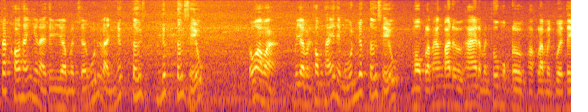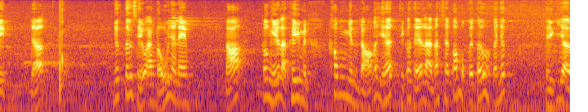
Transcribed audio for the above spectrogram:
rất khó thấy như này thì giờ mình sẽ quýnh là nhất tứ nhất tứ xỉu. Đúng không ạ? À? bây giờ mình không thấy thì mình quýnh nhất tứ xỉu. Một là mình ăn ba đường hai là mình thua một đường hoặc là mình quề tiền. Dạ. Dở nhất tứ xỉu ăn đủ nha anh em. Đó có nghĩa là khi mình không nhìn rõ cái gì hết thì có thể là nó sẽ có một cái tứ hoặc cái nhất thì bây giờ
